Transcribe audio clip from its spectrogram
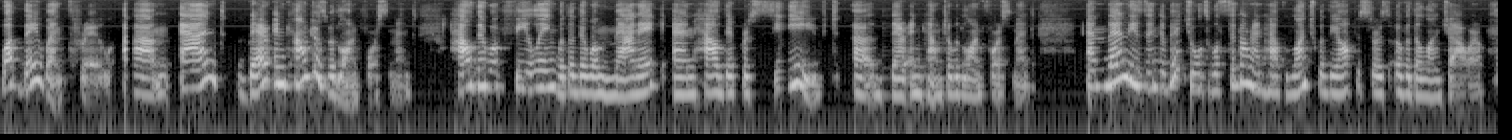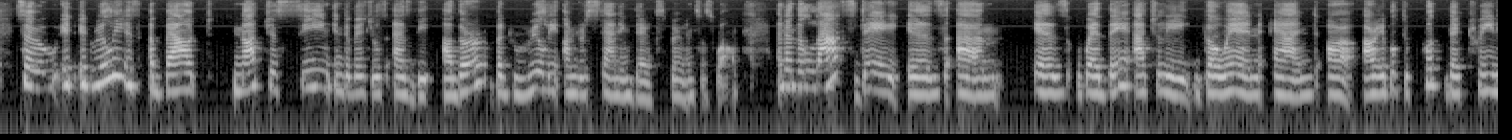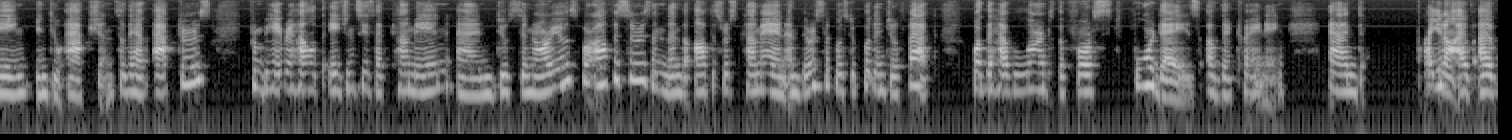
what they went through um, and their encounters with law enforcement, how they were feeling, whether they were manic, and how they perceived uh, their encounter with law enforcement. And then these individuals will sit down and have lunch with the officers over the lunch hour. So it, it really is about not just seeing individuals as the other, but really understanding their experience as well. And then the last day is um, is where they actually go in and are, are able to put their training into action. So they have actors from behavioral health agencies that come in and do scenarios for officers, and then the officers come in and they're supposed to put into effect what they have learned the first four days of their training. And you know, I've, I've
